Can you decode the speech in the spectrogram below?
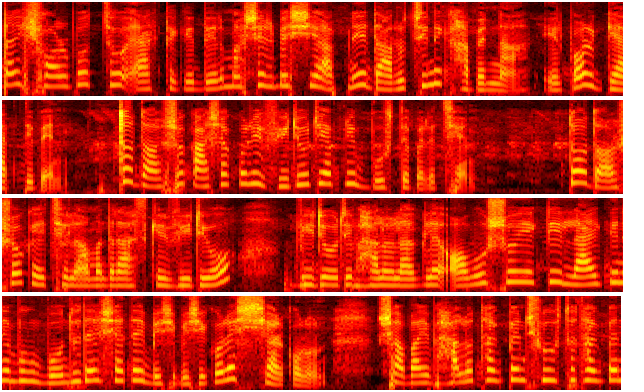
তাই সর্বোচ্চ এক থেকে দেড় মাসের বেশি আপনি দারুচিনি খাবেন না, এরপর গ্যাপ দিবেন। তো দর্শক, আশা করি ভিডিওটি আপনি বুঝতে পেরেছেন। তো দর্শক, এই ছিল আমাদের আজকের ভিডিও। ভিডিওটি ভালো লাগলে অবশ্যই একটি লাইক দিন এবং বন্ধুদের সাথে বেশি বেশি করে শেয়ার করুন। সবাই ভালো থাকবেন, সুস্থ থাকবেন।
